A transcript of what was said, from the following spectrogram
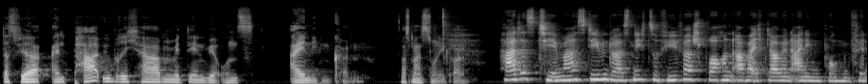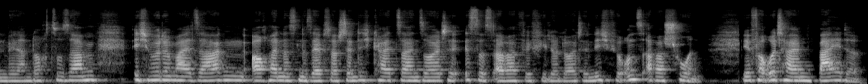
dass wir ein paar übrig haben, mit denen wir uns einigen können. Was meinst du, Nicole? Hartes Thema, Steven, du hast nicht zu viel versprochen, aber ich glaube, in einigen Punkten finden wir dann doch zusammen. Ich würde mal sagen, auch wenn das eine Selbstverständlichkeit sein sollte, ist es aber für viele Leute nicht, für uns aber schon. Wir verurteilen beide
